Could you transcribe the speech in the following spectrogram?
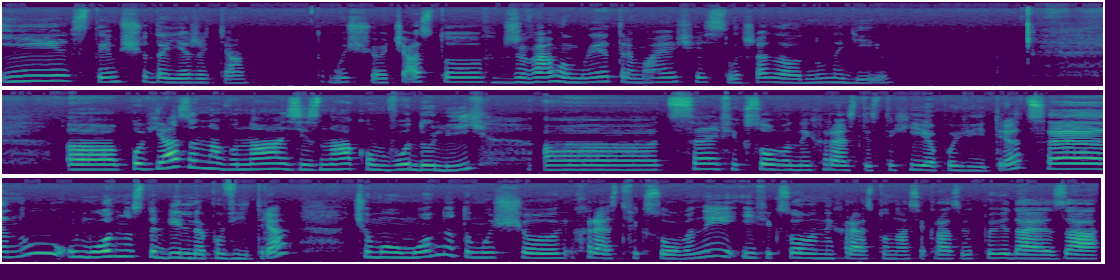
і з тим, що дає життя. Тому що часто живемо ми, тримаючись лише за одну надію. Пов'язана вона зі знаком водолій. Це фіксований хрест і стихія повітря. Це ну, умовно стабільне повітря. Чому умовно? Тому що хрест фіксований, і фіксований хрест у нас якраз відповідає за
